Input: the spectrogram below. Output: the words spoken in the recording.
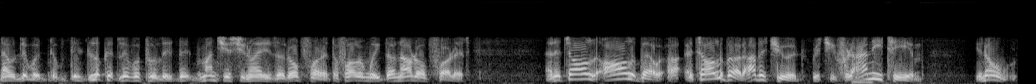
now, look at Liverpool. Manchester United are up for it. The following week they're not up for it. And it's all all about uh, it's all about attitude, Richie, for any team. You know,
